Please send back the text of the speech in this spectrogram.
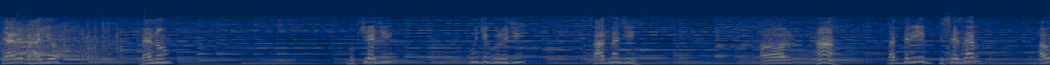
प्यारे भाइयों, बहनों, मुखिया जी, पूज्य गुरु जी साधना जी और हाँ बद्री विशेषर और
